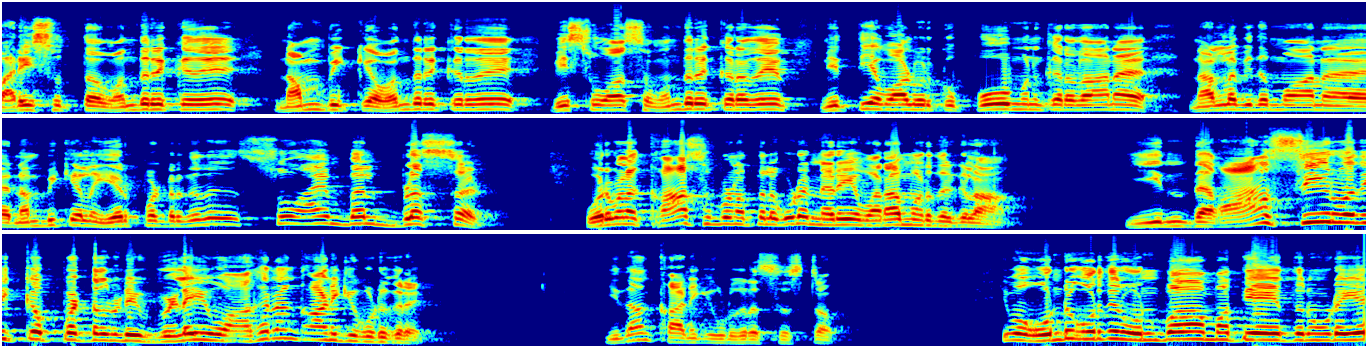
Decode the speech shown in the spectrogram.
பரிசுத்தம் வந்திருக்குது நம்பிக்கை வந்திருக்கிறது விசுவாசம் வந்திருக்கிறது நித்திய வாழ்விற்கு போகும்ங்கிறதான நல்ல விதமான நம்பிக்கையெல்லாம் ஏற்பட்டிருக்குது. So I am well blessed ஒருவேளை காசு பணத்தில் கூட நிறைய வராமல் இருந்திருக்கலாம். இந்த ஆசீர்வதிக்கப்பட்டதுடைய விளைவாக நான் காணிக்க கொடுக்குறேன். இதுதான் காணிக்க கொடுக்குற சிஸ்டம் இப்போ ஒன்று குறித்தர் ஒன்பதாம் அத்தியாயத்தினுடைய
